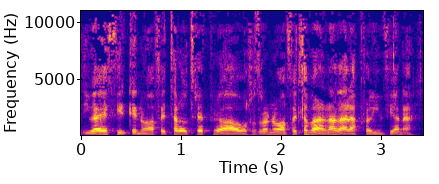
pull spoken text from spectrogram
iba a decir que nos afecta a los tres, pero a vosotras no os afecta para nada, a las provincianas.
